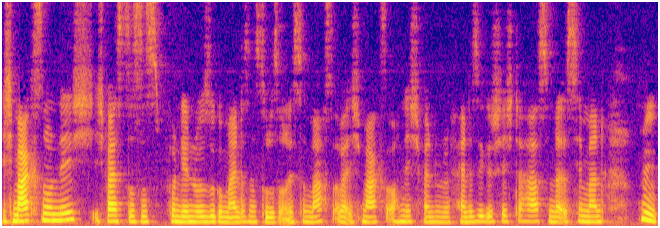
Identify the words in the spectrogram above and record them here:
ich mag es nur nicht. Ich weiß, dass es von dir nur so gemeint ist, dass du das auch nicht so machst, aber ich mag es auch nicht, wenn du eine Fantasy-Geschichte hast und da ist jemand, hm,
